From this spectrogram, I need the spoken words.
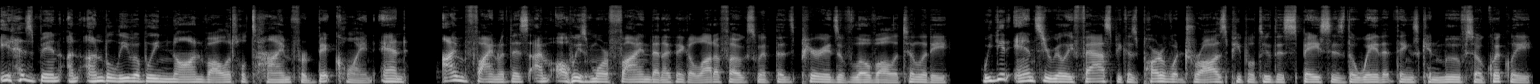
it has been an unbelievably non volatile time for Bitcoin. And I'm fine with this. I'm always more fine than I think a lot of folks with those periods of low volatility. We get antsy really fast because part of what draws people to this space is the way that things can move so quickly.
